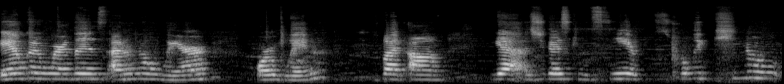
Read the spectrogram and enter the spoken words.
am gonna wear this. I don't know where or when, but um, yeah, as you guys can see, it's really cute.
